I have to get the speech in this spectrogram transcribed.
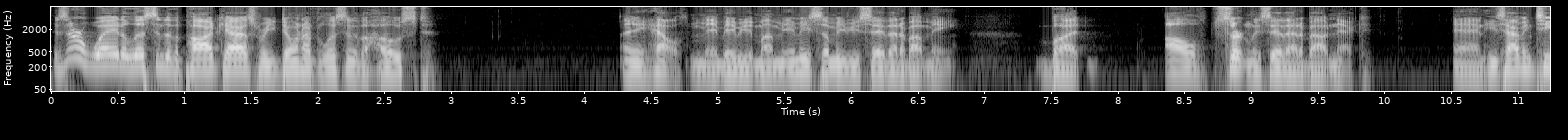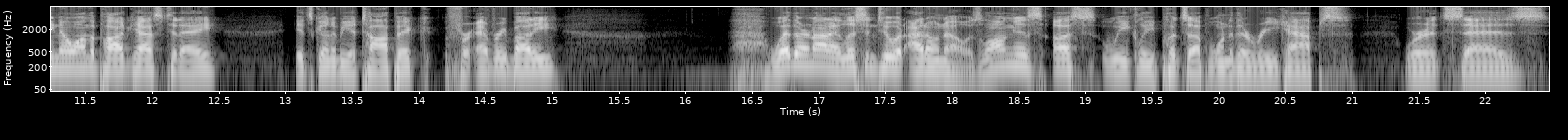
Is there a way to listen to the podcast where you don't have to listen to the host? I mean, hell, maybe maybe some of you say that about me, but I'll certainly say that about Nick and he's having Tino on the podcast today. It's going to be a topic for everybody. Whether or not I listen to it, I don't know. As long as Us Weekly puts up one of their recaps where it says,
